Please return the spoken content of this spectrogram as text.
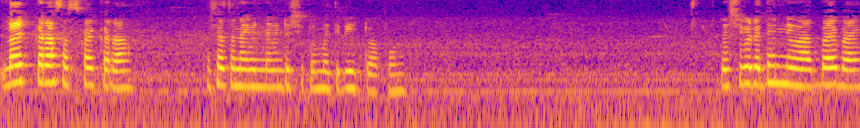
लाईक करा सबस्क्राईब करा. अशाच नवीन नवीन रेसिपीमध्ये भेटू आपण. रेसिपीला धन्यवाद. बाय बाय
